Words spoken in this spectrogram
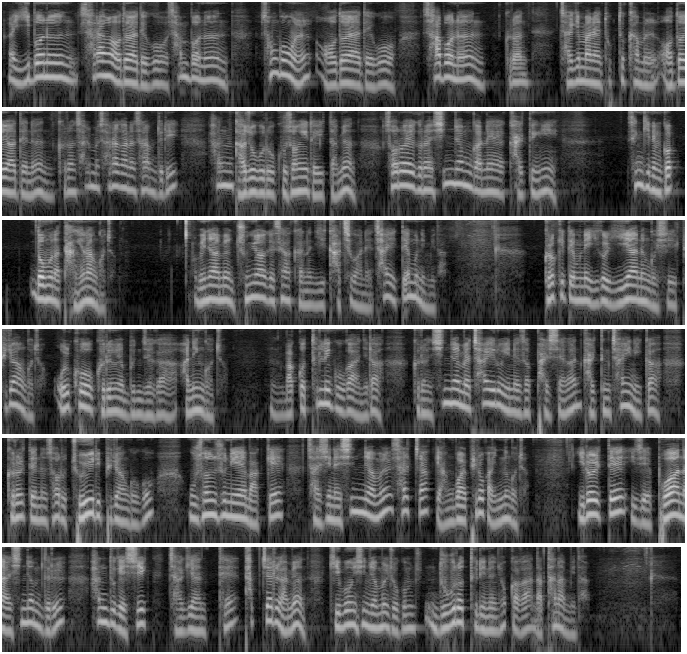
2번은 그러니까 사랑을 얻어야 되고 3번은 성공을 얻어야 되고 4번은 그런 자기만의 독특함을 얻어야 되는 그런 삶을 살아가는 사람들이 한 가족으로 구성이 되어 있다면 서로의 그런 신념 간의 갈등이 생기는 것 너무나 당연한 거죠. 왜냐하면 중요하게 생각하는 이 가치관의 차이 때문입니다. 그렇기 때문에 이걸 이해하는 것이 필요한 거죠. 옳고 그름의 문제가 아닌 거죠. 음, 맞고 틀리고가 아니라 그런 신념의 차이로 인해서 발생한 갈등 차이니까 그럴 때는 서로 조율이 필요한 거고 우선순위에 맞게 자신의 신념을 살짝 양보할 필요가 있는 거죠. 이럴 때 이제 보완할 신념들을 한두 개씩 자기한테 탑재를 하면 기본 신념을 조금 누그러뜨리는 효과가 나타납니다.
